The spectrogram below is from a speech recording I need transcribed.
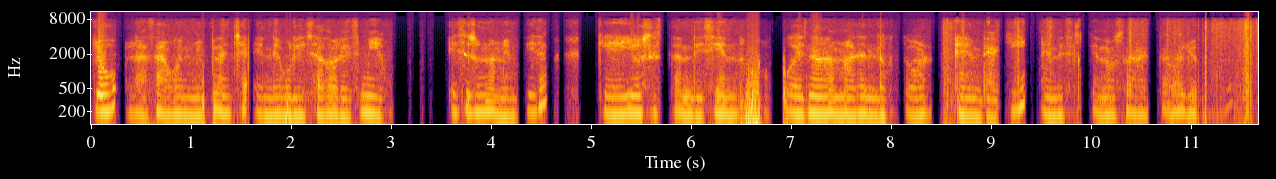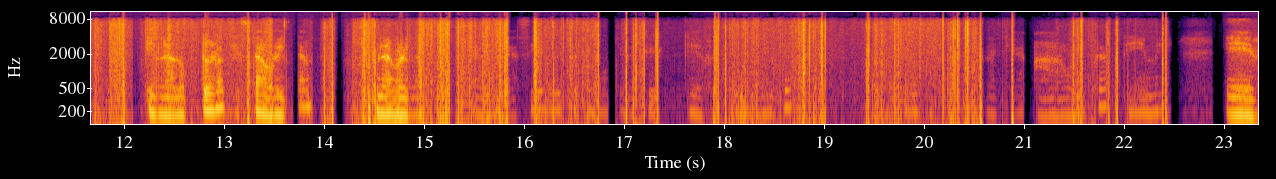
Yo las hago en mi plancha, el nebulizador es mío. Esa es una mentira que ellos están diciendo. Pues nada más el doctor en de aquí, en el que nos ha estado ayudando. Y la doctora que está ahorita, la verdad así ahorita tengo que decir que efectivamente ahorita tiene el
